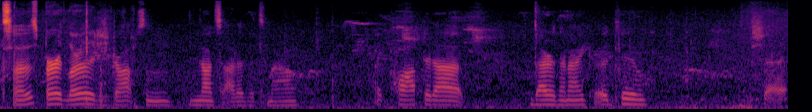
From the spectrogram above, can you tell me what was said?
So this bird literally just dropped some nuts out of its mouth. Like popped it up better than I could too. Shit.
